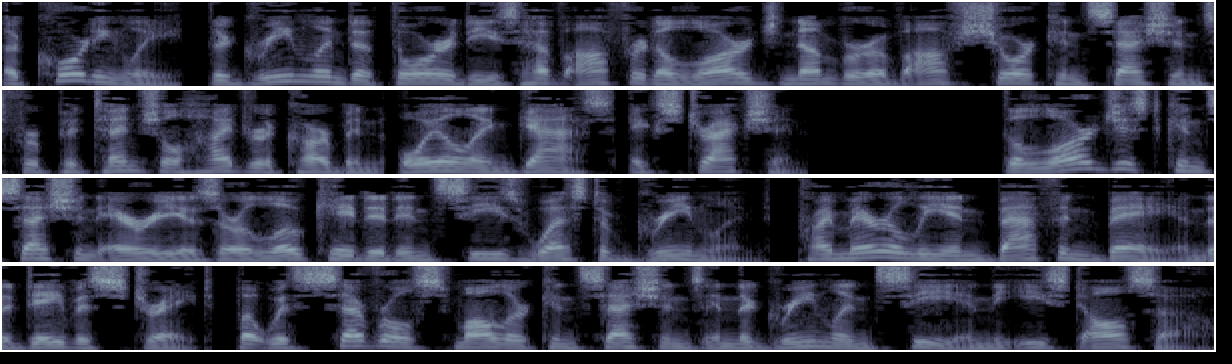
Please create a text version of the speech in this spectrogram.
Accordingly, the Greenland authorities have offered a large number of offshore concessions for potential hydrocarbon oil and gas extraction. The largest concession areas are located in seas west of Greenland, primarily in Baffin Bay and the Davis Strait, but with several smaller concessions in the Greenland Sea in the east also.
